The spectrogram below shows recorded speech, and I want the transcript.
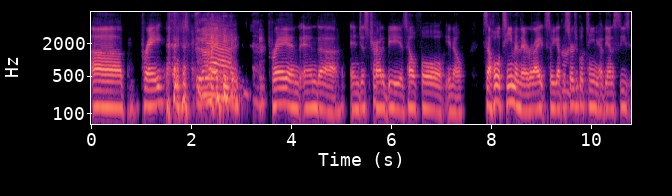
Uh, pray, yeah. pray, and and uh, and just try to be as helpful. You know, it's a whole team in there, right? So you got the surgical team, you have the anesthesia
